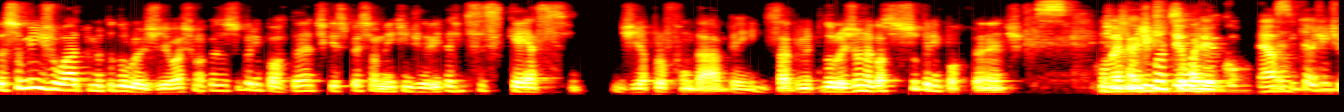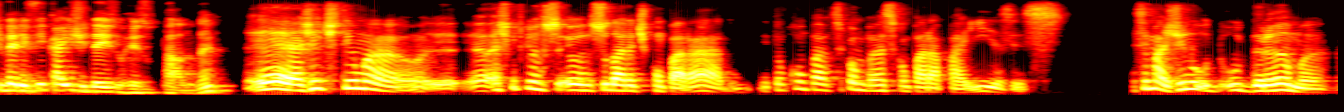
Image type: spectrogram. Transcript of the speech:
eu sou meio enjoado com metodologia. Eu acho uma coisa super importante que, especialmente em direito, a gente se esquece de aprofundar bem, sabe? Metodologia é um negócio super importante. Como é que a gente tem vai... É assim que a gente verifica a rigidez do resultado, né? É, a gente tem uma... Acho que porque eu sou da área de comparado, então você começa a comparar países, você imagina o, o drama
